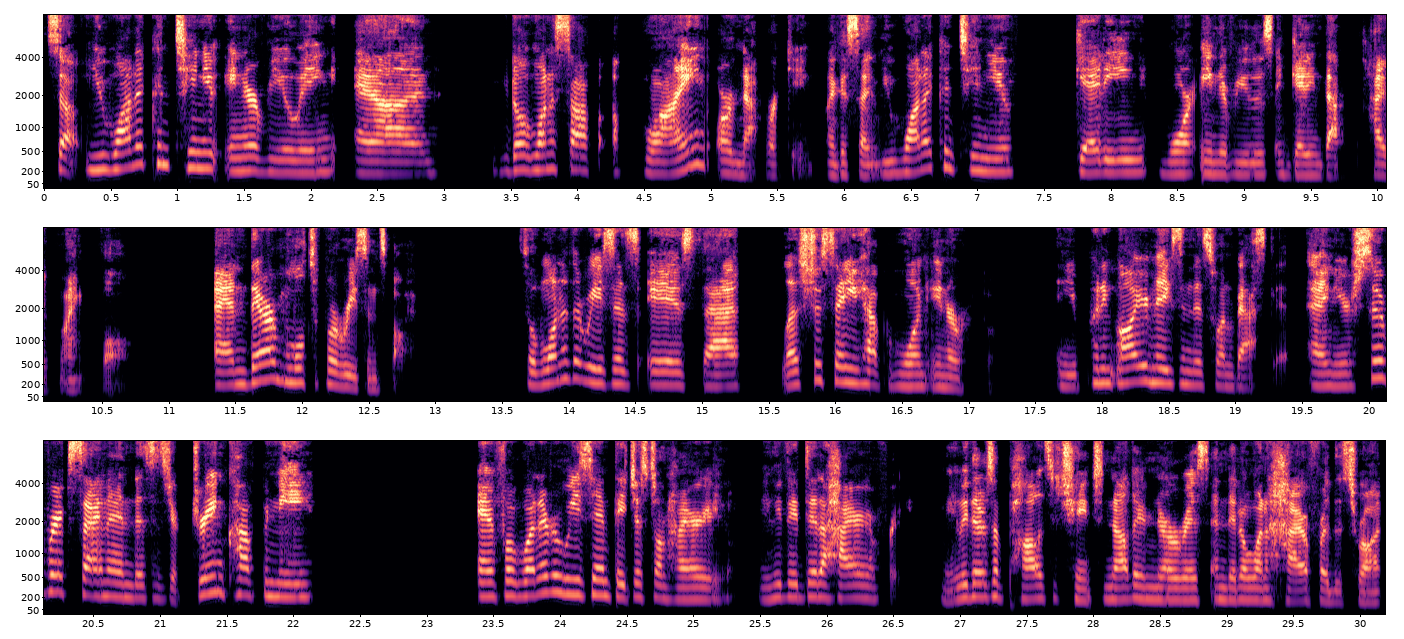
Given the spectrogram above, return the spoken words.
So you want to continue interviewing and you don't want to stop applying or networking. Like I said, you want to continue getting more interviews and getting that pipeline full. And there are multiple reasons why. So one of the reasons is that let's just say you have one interview and you're putting all your eggs in this one basket and you're super excited and this is your dream company. And for whatever reason, they just don't hire you. Maybe they did a hiring for you. Maybe there's a policy change. Now they're nervous and they don't want to hire for this role.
